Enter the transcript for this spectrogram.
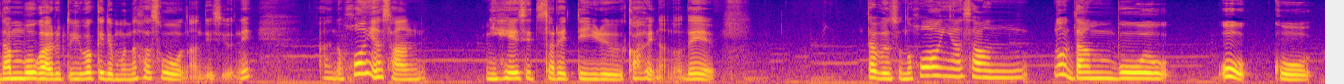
暖房があるというわけでもなさそうなんですよね。あの本屋さんに併設されているカフェなので多分その本屋さんの暖房をこう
